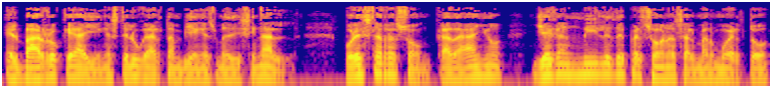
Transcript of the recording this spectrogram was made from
El barro que hay en este lugar también es medicinal. Por esta razón, cada año llegan miles de personas al Mar Muerto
